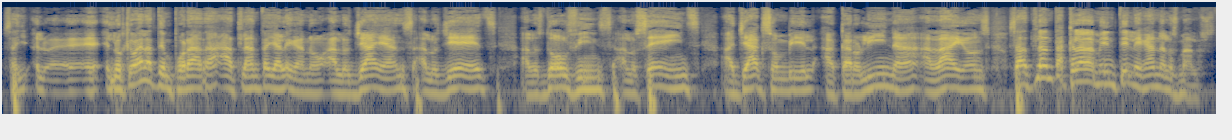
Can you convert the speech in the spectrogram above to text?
O sea, eh, eh, en lo que va de la temporada, Atlanta ya le ganó a los Giants, a los Jets, a los Dolphins, a los Saints, a Jacksonville, a Carolina, a Lions. O sea, Atlanta claramente le gana a los malos.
